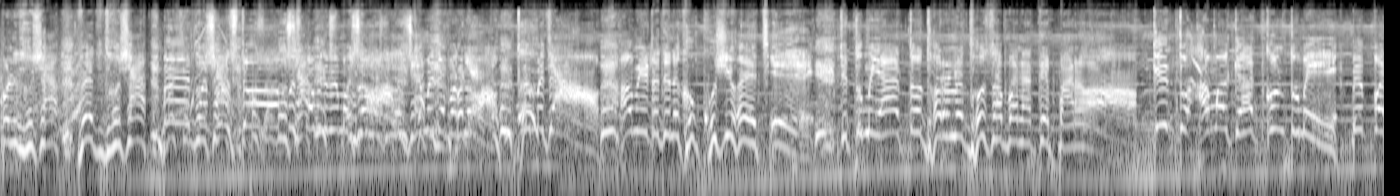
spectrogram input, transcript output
পনির ধোসা ভেজ ধোসা ধোসা ধোসা থেমে যাও। আমি এটা জেনে খুব খুশি হয়েছি যে তুমি এত ধরনের ধোসা বানাতে পারো। কিন্তু আমাকে এখন তুমি পেপার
